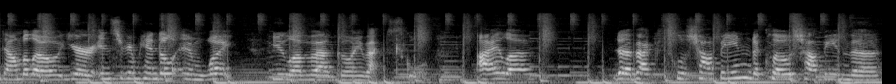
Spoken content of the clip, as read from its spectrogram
down below your Instagram handle and what you love about going back to school. I love the back to school shopping, the clothes shopping, the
